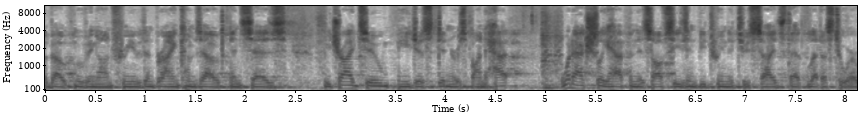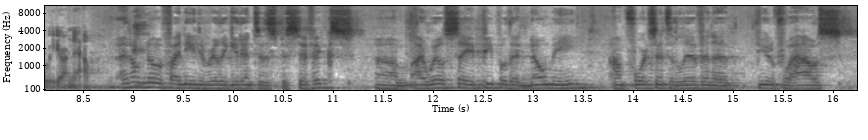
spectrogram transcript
About moving on from you, then Brian comes out and says, We tried to, he just didn't respond. Ha- what actually happened this offseason between the two sides that led us to where we are now? I don't know if I need to really get into the specifics. Um, I will say, people that know me, I'm fortunate to live in a beautiful house.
